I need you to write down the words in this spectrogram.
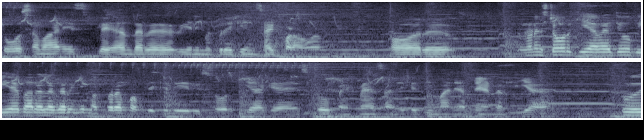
तो वो सामान इस अंदर, यानी मकबरे के इनसाइड पड़ा हुआ। और उन्होंने स्टोर किया हुआ है, जो भी है, बहरहाल अगर ये मकबरा पब्लिक के लिए रिस्टोर किया गया है, इसको महकमा सानी के दीमा ने अपने अंडर लिया है तो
